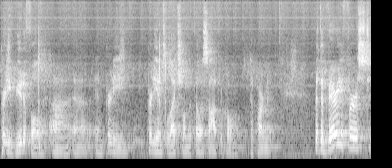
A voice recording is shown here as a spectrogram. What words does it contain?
pretty beautiful uh, uh, and pretty, pretty intellectual in the philosophical department. But the very first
